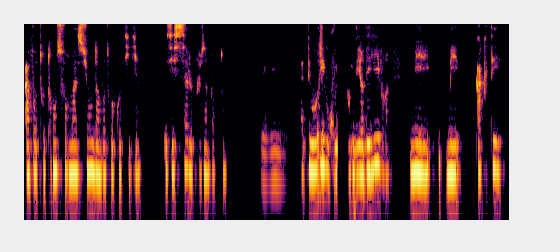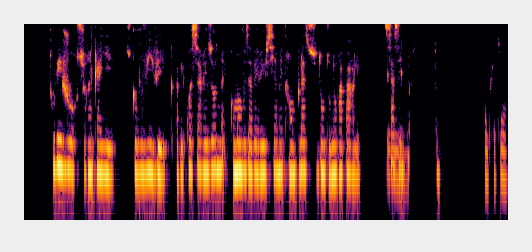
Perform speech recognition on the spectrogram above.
à votre transformation dans votre quotidien. Et c'est ça le plus important. Et oui. La théorie, vous pouvez lire des livres, mais, mais acter tous les jours sur un cahier ce que vous vivez, avec quoi ça résonne, comment vous avez réussi à mettre en place ce dont on aura parlé. Ça, c'est le plus important. Complètement.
